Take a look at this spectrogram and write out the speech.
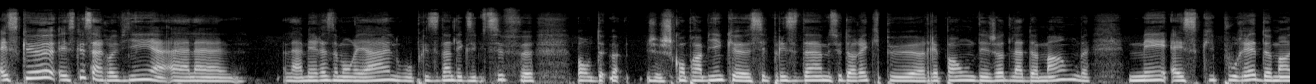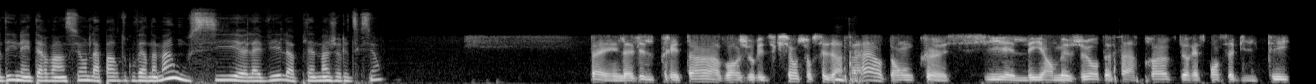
Est-ce que est-ce que ça revient à, la la mairesse de Montréal ou au président de l'exécutif, euh, bon, je, comprends bien que c'est le président, M. Doré, qui peut euh, répondre déjà de la demande, mais est-ce qu'il pourrait demander une intervention de la part du gouvernement ou si euh, la ville a pleinement juridiction? Ben, la ville prétend avoir juridiction sur ses affaires, donc si elle est en mesure de faire preuve de responsabilité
